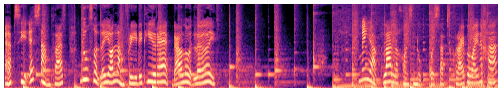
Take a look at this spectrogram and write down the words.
แอป CS 3 Plus ดูสดและย้อนหลังฟรีได้ที่แรกดาวน์โหลดเลย ไม่อยากพลาดละครสนุกกด subscribe ไปไว้นะคะ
